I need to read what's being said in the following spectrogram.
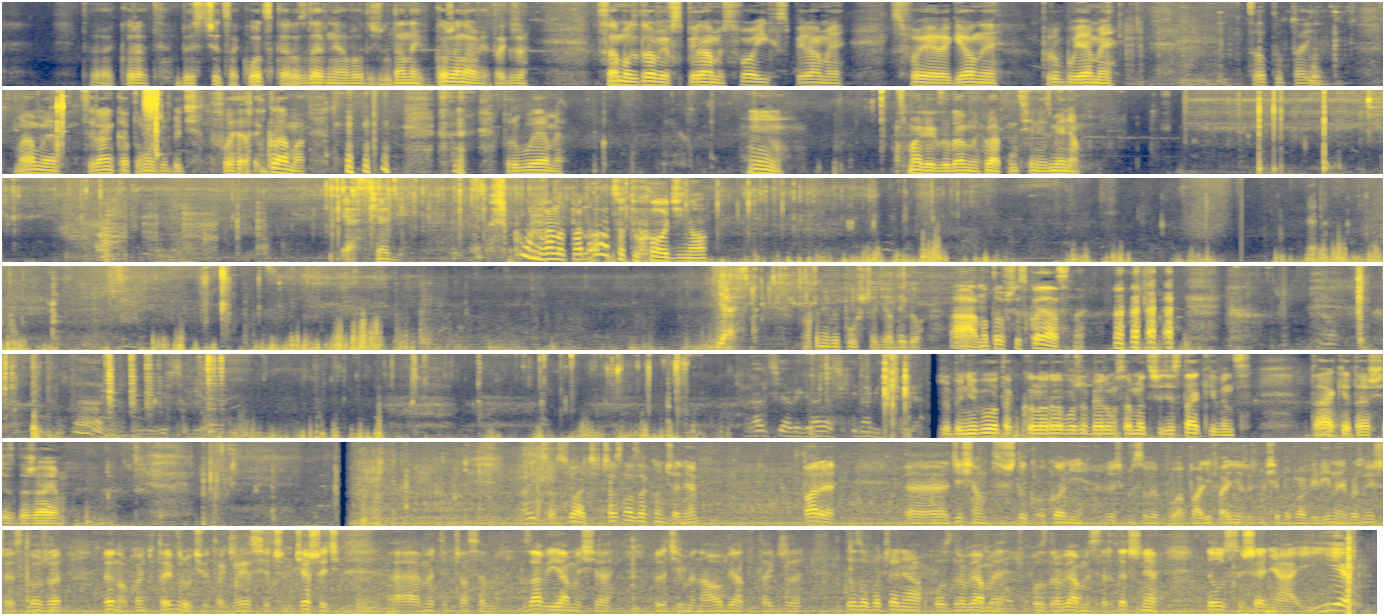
To akurat Bystrzyca Kłodzka, rozlewnia wody źródlanej w Gorzanowie. Także samo zdrowie wspieramy swoich, wspieramy swoje regiony, próbujemy. Co tutaj mamy? Cyranka to może być Twoja reklama. próbujemy. Hmm. Smak jak za dawnych lat, nic się nie zmienia. Jest, siedzi. Kurwa, no pan, o co tu chodzi, no? Jest. No to nie wypuszczę dziadygo. A, no to wszystko jasne. Tak, wiesz sobie. Francja wygrała z Chinami 3 Żeby nie było tak kolorowo, że biorą same 30, więc takie też się zdarzają. No i co, słuchajcie, czas na zakończenie. Parę e, dziesiąt sztuk okoni żeśmy sobie połapali. Fajnie, żeśmy się pobawili. Najważniejsze jest to, że ten okoń tutaj wrócił, także jest się czym cieszyć. E, my tymczasem zawijamy się, lecimy na obiad, także do zobaczenia, pozdrawiamy, pozdrawiamy serdecznie, do usłyszenia. Jeł!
